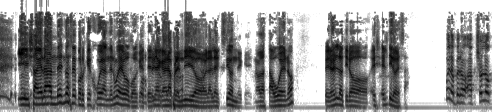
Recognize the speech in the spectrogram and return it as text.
y ya grandes, no sé por qué juegan de nuevo, porque Por tendría que haber aprendido la lección de que no está bueno, pero él lo tiró, él, tiró esa. Bueno, pero ah, yo lo-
